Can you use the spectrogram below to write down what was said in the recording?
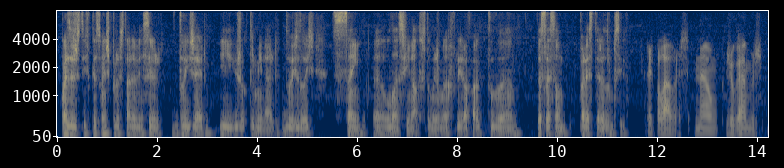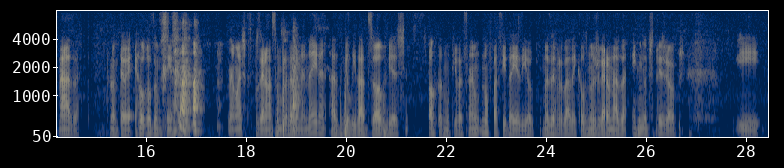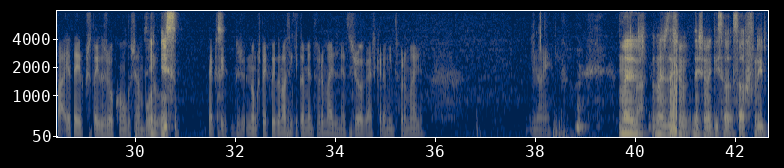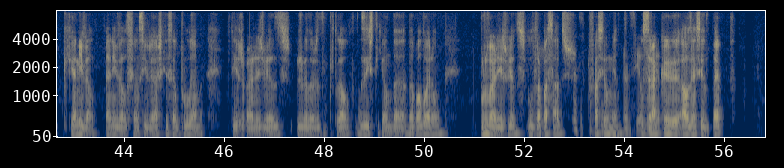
quais as justificações para estar a vencer 2-0 e o jogo terminar 2-2 sem uh, o lance final. Estou mesmo a referir ao facto da, da seleção parece ter adormecido. Três palavras. Não jogamos nada. Pronto, é, é o resumo que tinha a fazer. Não, acho que se puseram à sombra da bananeira, há debilidades óbvias, falta de motivação, não faço ideia, Diogo, mas a verdade é que eles não jogaram nada em nenhum dos três jogos. E pá, eu até gostei do jogo com o Luxemburgo. Isso. Até gostei, não gostei foi do nosso equipamento vermelho nesse jogo, acho que era muito vermelho. Não é? Mas, mas deixa-me deixa aqui só, só referir que a nível, a nível defensivo eu acho que esse é o problema. Tias várias vezes os jogadores de Portugal desistiam da, da bola ou eram por várias vezes ultrapassados facilmente. Será que a ausência de Pep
